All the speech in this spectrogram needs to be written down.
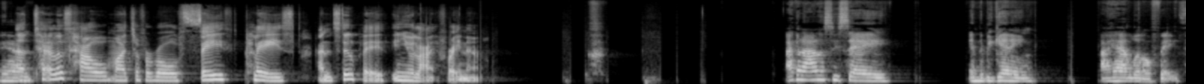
yeah. and tell us how much of a role faith plays and still plays in your life right now I can honestly say in the beginning, I had little faith,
